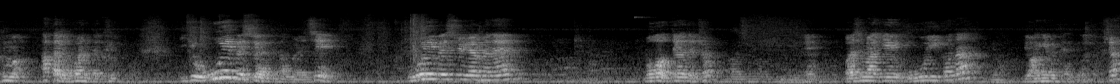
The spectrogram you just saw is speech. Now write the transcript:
그럼 아까 요거였는데 그 이게 5의 배수여야 된단 말이지. 5의 배수려면은 뭐가 어때야 되죠? 마지막 예, 마지막에 5이거나 0이면 되는 거죠, 그죠?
